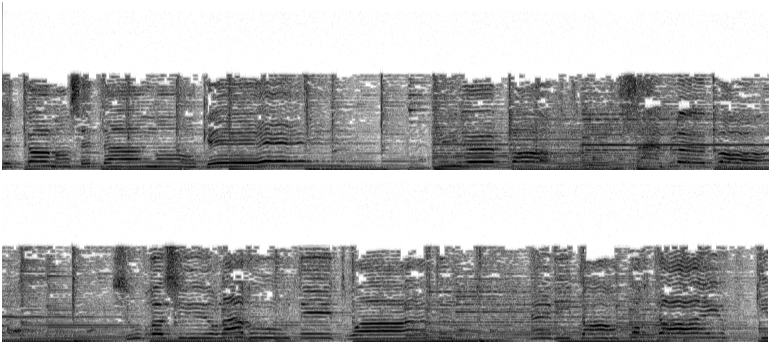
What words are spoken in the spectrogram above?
Mes forces commençaient à manquer. Une porte, simple porte, s'ouvre sur la route étroite, invitant portail qui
